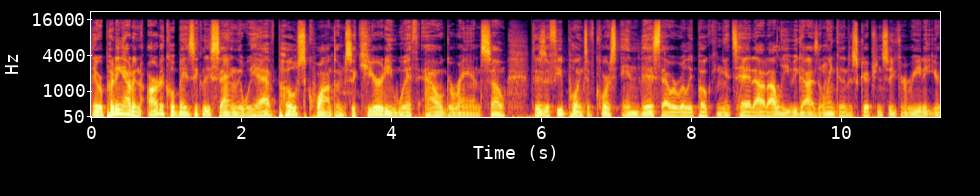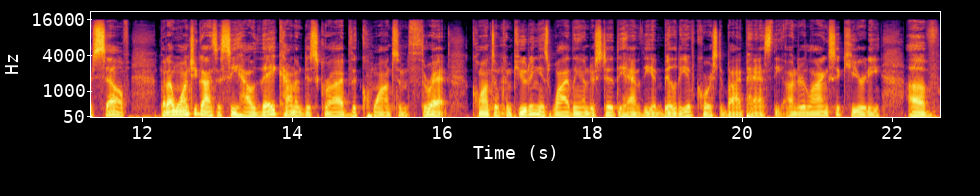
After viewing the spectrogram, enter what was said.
they were putting out an article basically saying that we have post quantum security with Algorand. So there's a few points, of course, in this that were really poking its head out. I'll leave you guys a link in the description so you can read it yourself. But I want you guys to see how they kind of describe the quantum threat. Quantum computing is widely understood to have the ability, of course, to bypass the underlying security of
